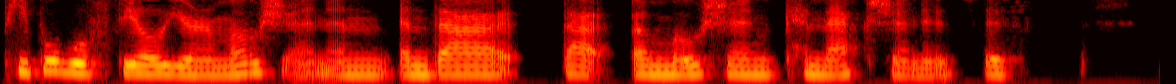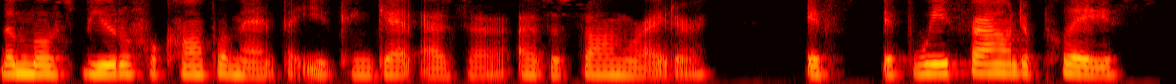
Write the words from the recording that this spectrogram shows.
people will feel your emotion and and that that emotion connection is is the most beautiful compliment that you can get as a as a songwriter if if we found a place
